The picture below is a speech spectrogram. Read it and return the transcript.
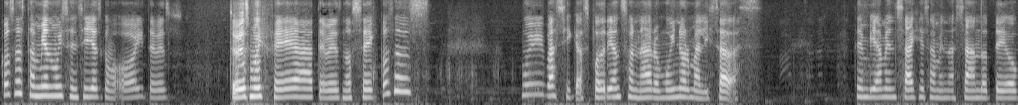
cosas también muy sencillas como hoy te ves te ves muy fea, te ves no sé, cosas muy básicas podrían sonar o muy normalizadas. Te envía mensajes amenazándote o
